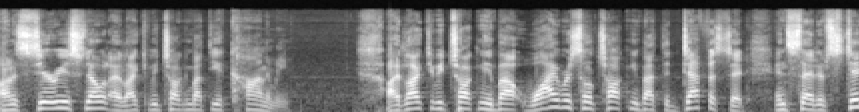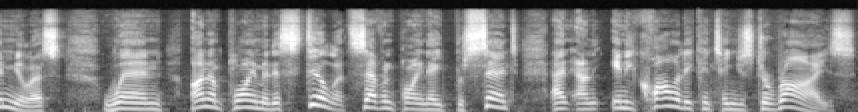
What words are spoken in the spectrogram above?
On a serious note, I'd like to be talking about the economy. I'd like to be talking about why we're still talking about the deficit instead of stimulus when unemployment is still at 7.8% and, and inequality continues to rise.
